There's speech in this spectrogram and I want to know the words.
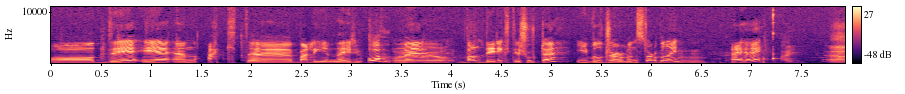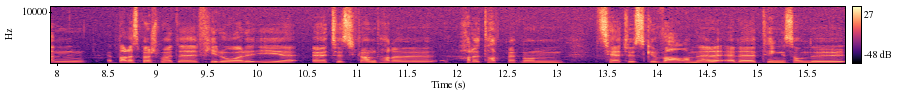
Og det er en ekte berliner. Å, Oi, med oi, oi. veldig riktig skjorte. Evil German står det på den. Hei, hei. Um, bare spørsmål etter fire år i uh, Tyskland. Har du, har du tatt med noen særtyske vaner, eller ting som du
